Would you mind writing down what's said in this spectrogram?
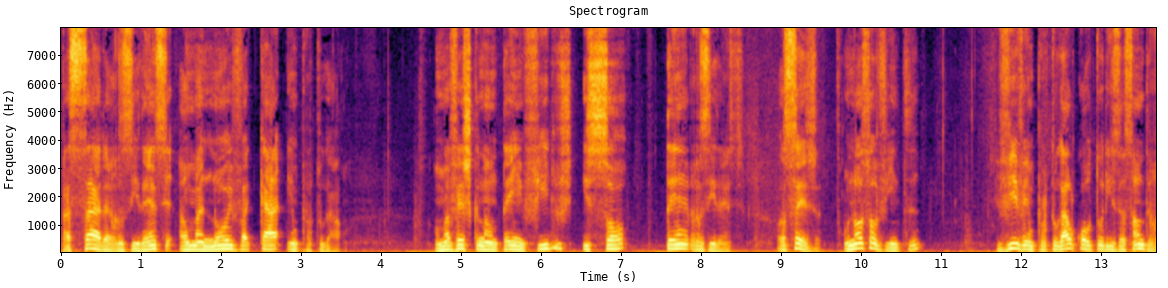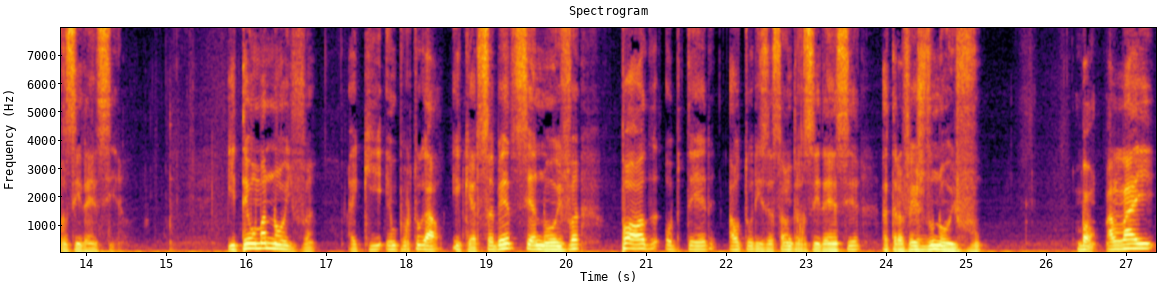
passar a residência a uma noiva cá em Portugal, uma vez que não tem filhos e só tem residência. Ou seja, o nosso ouvinte vive em Portugal com autorização de residência e tem uma noiva aqui em Portugal e quer saber se a noiva pode obter autorização de residência através do noivo. Bom, a lei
